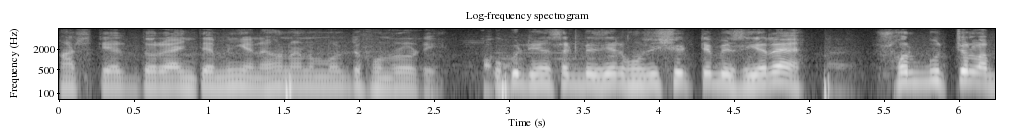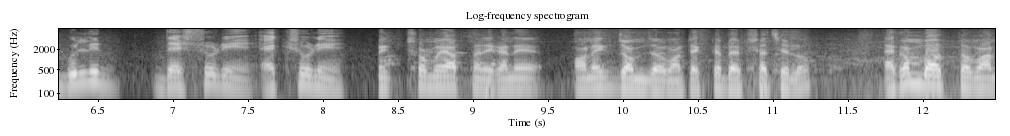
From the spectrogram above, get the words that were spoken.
হাঁসটিয়ার ধরে আনতাম ইয়ান এখন আনার মধ্যে পনেরোটি। কুকুর ডিনার সেট বেশি, আর পঁচিশ সেটটা বেশি রে সর্বোচ্চ লাভ করলি দেড়শো নিয়ে একশো নিয়ে অনেক সময় আপনার এখানে অনেক জমজমাট একটা ব্যবসা ছিল। এখন বর্তমান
